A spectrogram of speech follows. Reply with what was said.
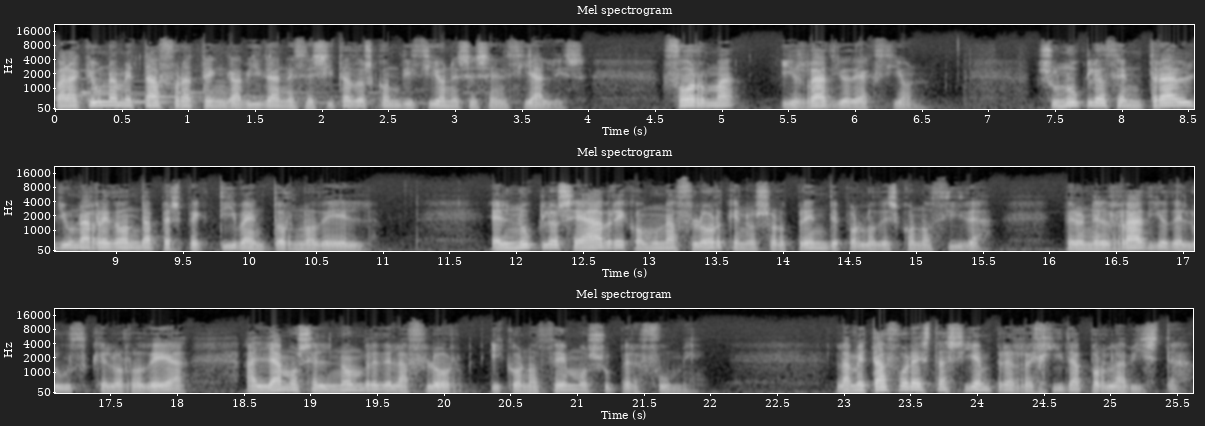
Para que una metáfora tenga vida necesita dos condiciones esenciales, forma y radio de acción, su núcleo central y una redonda perspectiva en torno de él. El núcleo se abre como una flor que nos sorprende por lo desconocida, pero en el radio de luz que lo rodea hallamos el nombre de la flor y conocemos su perfume. La metáfora está siempre regida por la vista,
